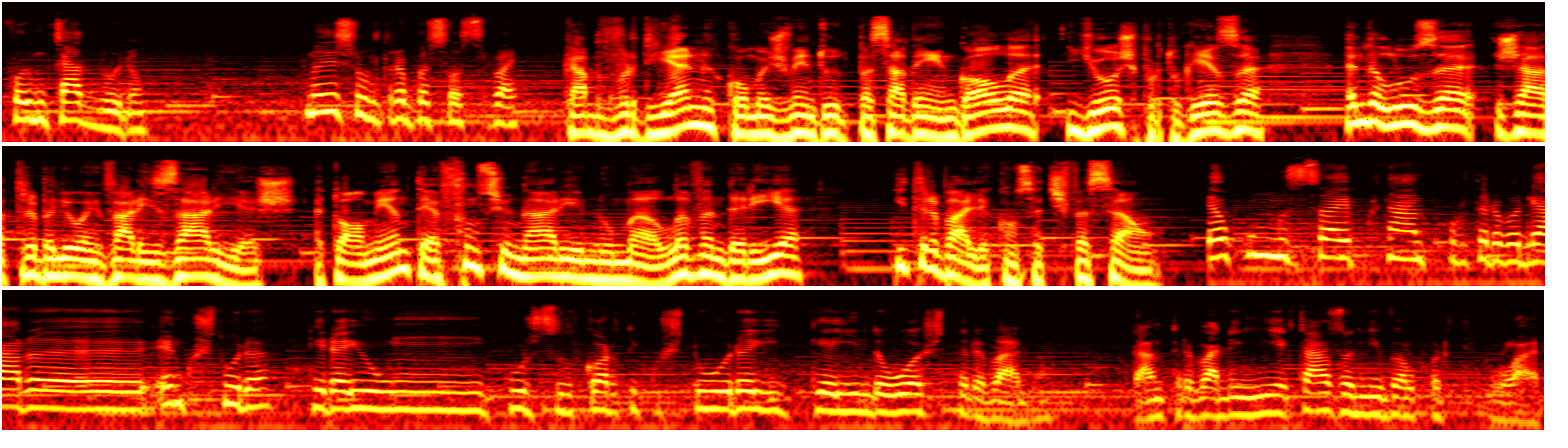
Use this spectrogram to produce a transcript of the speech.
foi um bocado duro. Mas ultrapassou-se bem. Cabo-verdiana, com uma juventude passada em Angola e hoje portuguesa, Andaluza já trabalhou em várias áreas. Atualmente é funcionária numa lavandaria e trabalha com satisfação. Eu comecei, portanto, por trabalhar uh, em costura. Tirei um curso de corte e costura e que ainda hoje trabalho. Portanto, trabalho em minha casa a nível particular.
